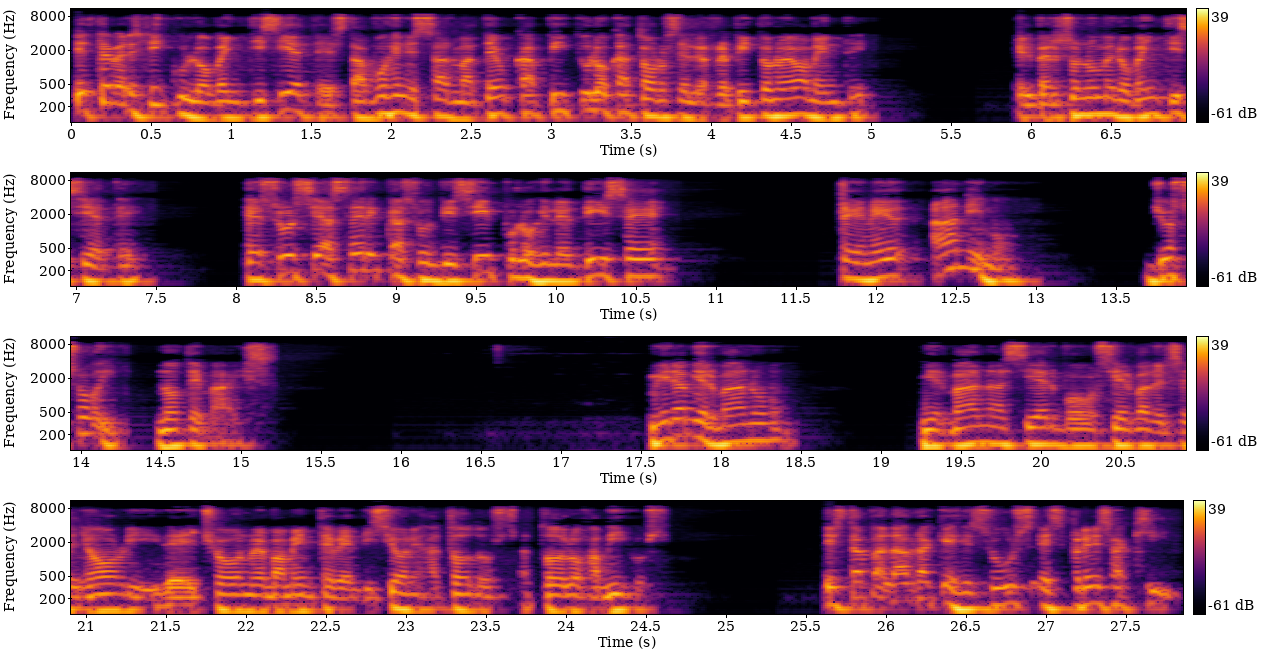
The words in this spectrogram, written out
Este versículo 27, estamos en San Mateo capítulo 14, les repito nuevamente, el verso número 27, Jesús se acerca a sus discípulos y les dice, tened ánimo, yo soy, no temáis. Mira mi hermano, mi hermana, siervo, sierva del Señor, y de hecho nuevamente bendiciones a todos, a todos los amigos. Esta palabra que Jesús expresa aquí,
